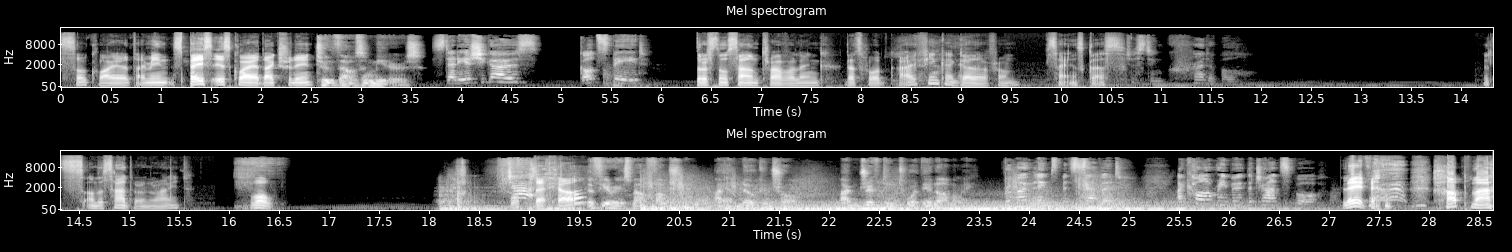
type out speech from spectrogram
So quiet. I mean, space is quiet actually. 2,000 meters. Steady as she goes. Godspeed. There's no sound traveling. That's what I think I gather from science class. Just incredible. It's on the Saturn, right? Whoa. What the hell? The Fury is malfunctioning. I have no control. I'm drifting toward the anomaly. Remote link's been severed. I can't reboot the transport. Liv! help man!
